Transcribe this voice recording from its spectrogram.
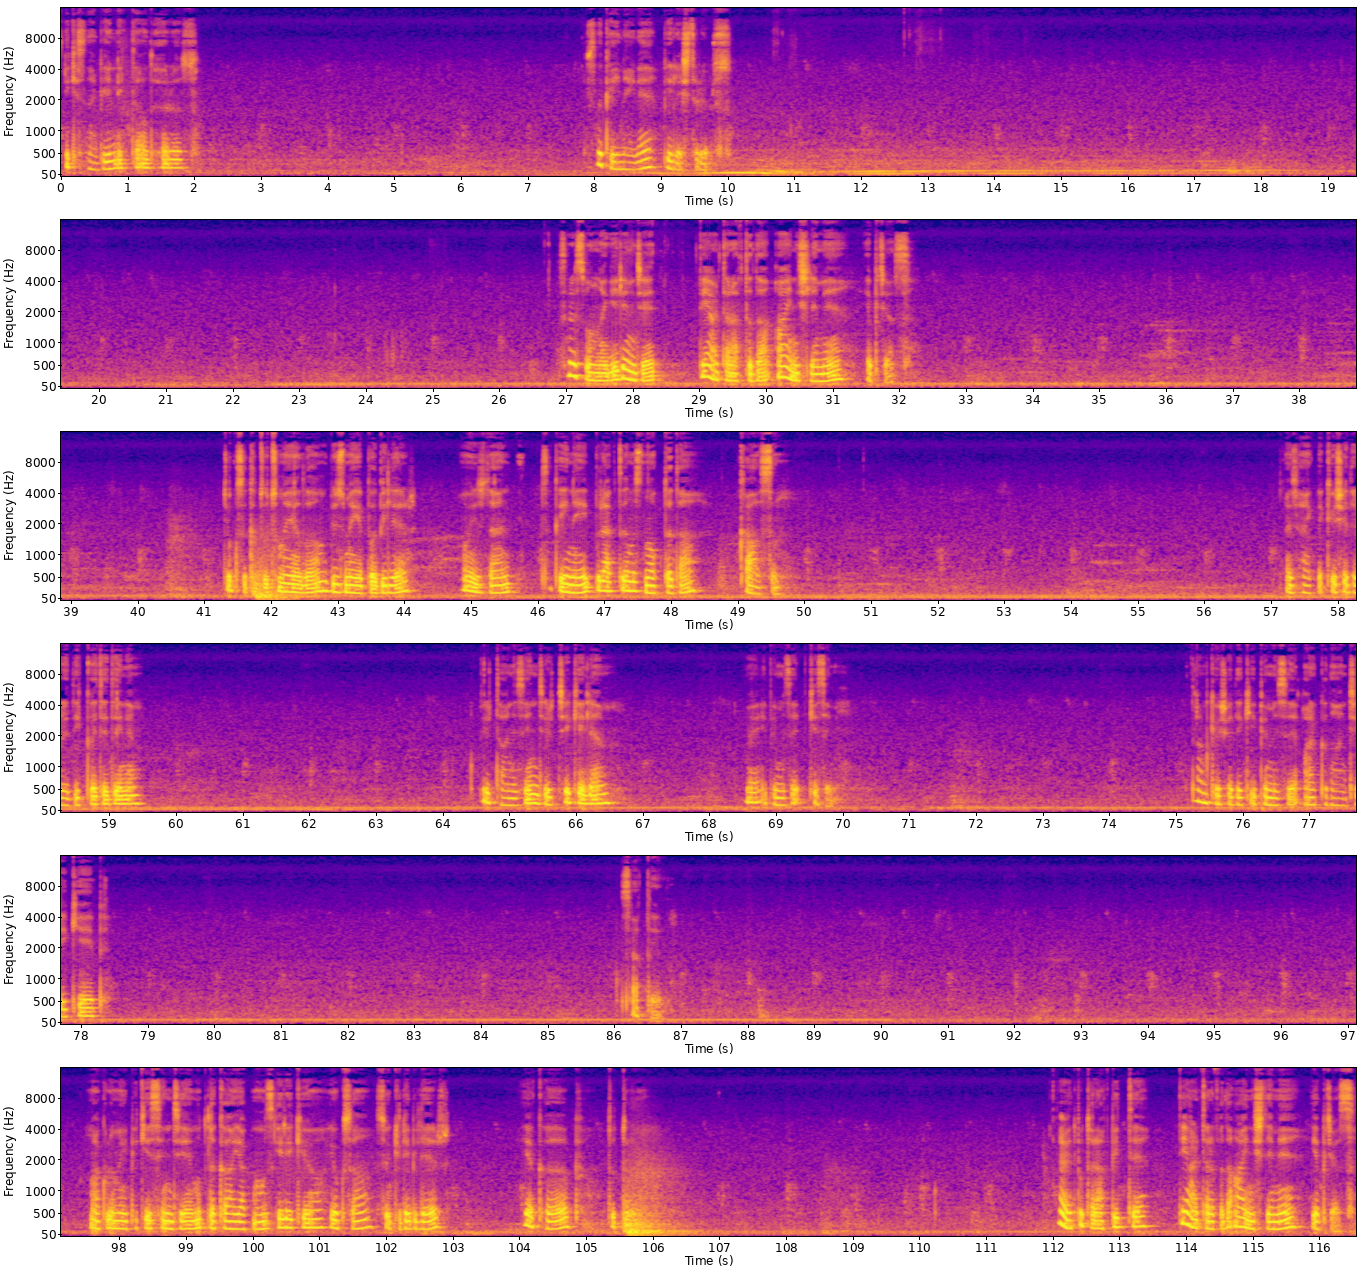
İkisini birlikte alıyoruz. Sık iğne ile birleştiriyoruz. Sıra sonuna gelince diğer tarafta da aynı işlemi yapacağız. Çok sıkı tutmayalım, büzme yapabilir. O yüzden sık iğneyi bıraktığımız noktada kalsın. Özellikle köşelere dikkat edelim. Bir tane zincir çekelim ve ipimizi keselim. Tam köşedeki ipimizi arkadan çekip saklayalım. Makrome ipi kesince mutlaka yakmamız gerekiyor. Yoksa sökülebilir. Yakıp tutturun. Evet bu taraf bitti. Diğer tarafa da aynı işlemi yapacağız.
